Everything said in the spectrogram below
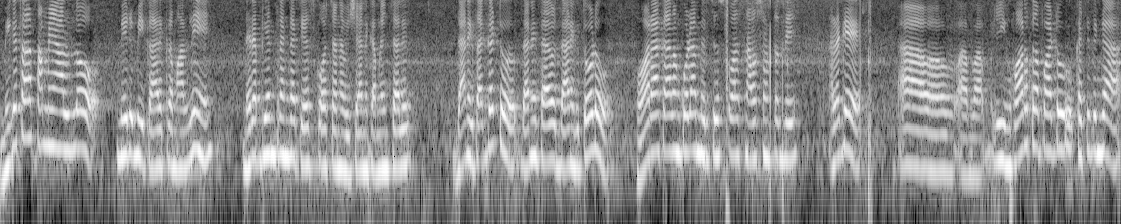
మిగతా సమయాల్లో మీరు మీ కార్యక్రమాల్ని నిరభ్యంతరంగా చేసుకోవచ్చు అన్న విషయాన్ని గమనించాలి. దానికి తగ్గట్టు దానికి త- దానికి తోడు హోరాకాలం కూడా మీరు చూసుకోవాల్సిన అవసరం ఉంటుంది. అలాగే ఈ హోరతో పాటు ఖచ్చితంగా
